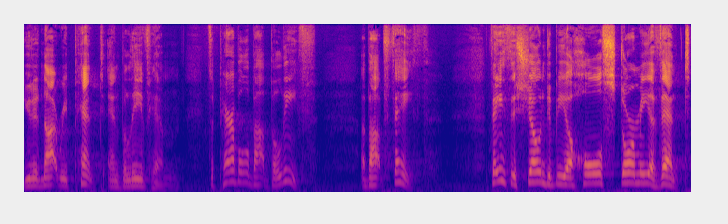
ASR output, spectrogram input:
you did not repent and believe him. It's a parable about belief, about faith. Faith is shown to be a whole stormy event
